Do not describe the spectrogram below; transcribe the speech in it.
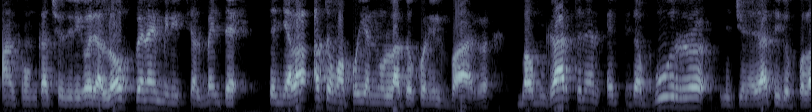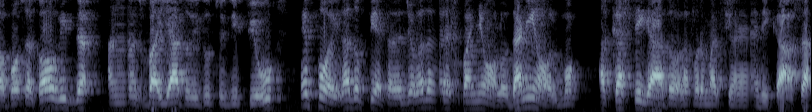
manca un calcio di rigore all'Offenheim inizialmente segnalato ma poi annullato con il VAR. Baumgartner e Dabur, degenerati dopo la posa Covid, hanno sbagliato di tutto e di più e poi la doppietta del giocatore spagnolo Dani Olmo ha castigato la formazione di casa.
